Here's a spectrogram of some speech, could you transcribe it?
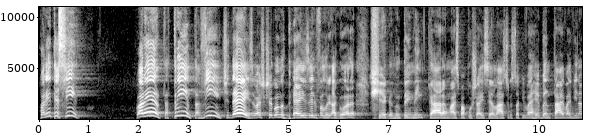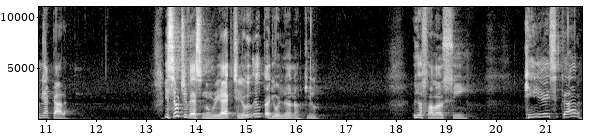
45, 40, 30, 20, 10. Eu acho que chegou no 10 ele falou: agora chega, não tem nem cara mais para puxar esse elástico, isso aqui vai arrebentar e vai vir na minha cara. E se eu tivesse num react, eu, eu estaria olhando aquilo. Eu ia falar assim: quem é esse cara?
